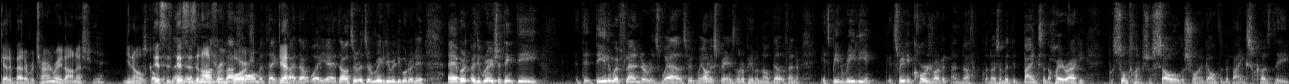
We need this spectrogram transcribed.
get a better return rate on it, Yeah. you know, this is this is an offering for it. and take it Yeah. back that way. Yeah, that's a, it's a really really good idea. Uh, but I agree with you. I think the, the dealing with Flender as well, speaking from my own experience, and other people know dealt with Flender. It's been really it's really encouraging. And not I know something about the banks and the hierarchy, but sometimes just soul destroying going to go into the banks because the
